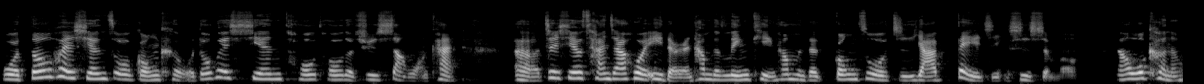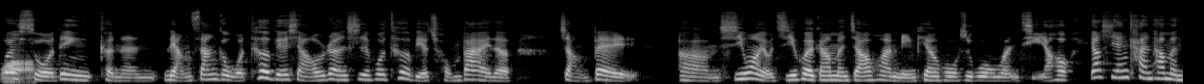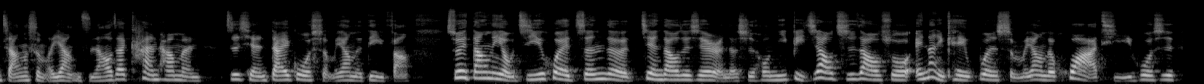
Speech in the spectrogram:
我都会先做功课，我都会先偷偷的去上网看，呃，这些参加会议的人，他们的 LinkedIn，他们的工作职涯背景是什么，然后我可能会锁定可能两三个我特别想要认识或特别崇拜的长辈。嗯，希望有机会跟他们交换名片或是问问题，然后要先看他们长什么样子，然后再看他们之前待过什么样的地方。所以，当你有机会真的见到这些人的时候，你比较知道说，诶，那你可以问什么样的话题，或是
